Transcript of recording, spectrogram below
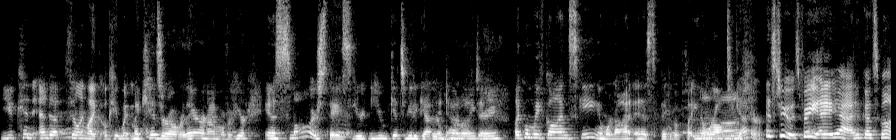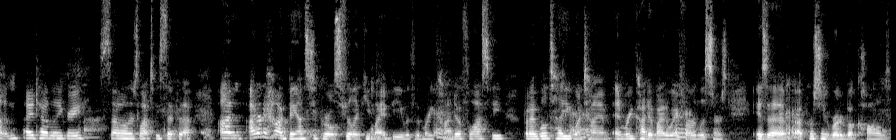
you can end up feeling like, okay, wait, my kids are over there and I'm over here. In a smaller space, you you get to be together more totally often. agree. Like when we've gone skiing and we're not in as big of a place, you know, we're all Uh-huh. together. It's true. It's pretty. Yeah, yeah, I think that's fun. I totally agree. So there's a lot to be said for that. Um, I don't know how advanced you girls feel like you might be with the Marie Kondo philosophy, but I will tell you one time, and Marie Kondo, by the way, for our listeners, is a, a person who wrote a book called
